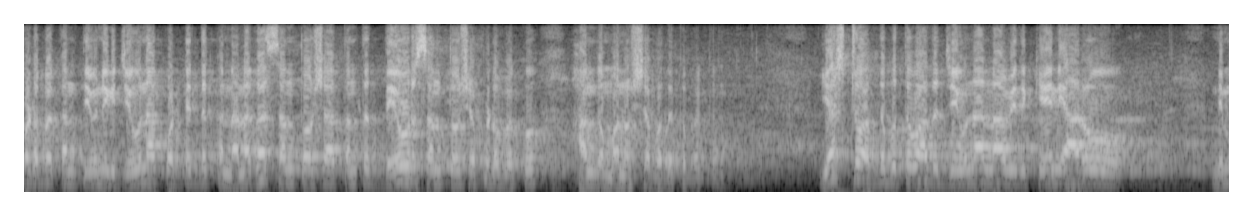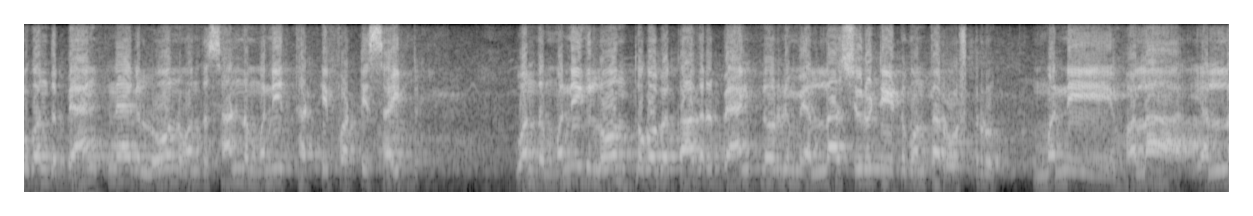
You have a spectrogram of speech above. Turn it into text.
ಪಡ್ಬೇಕಂತ, ಇವನಿಗೆ ಜೀವನ ಕೊಟ್ಟಿದ್ದಕ್ಕೆ ನನಗ ಸಂತೋಷ ಆತಂತ ದೇವ್ರ ಸಂತೋಷ ಪಡಬೇಕು, ಹಂಗೆ ಮನುಷ್ಯ ಬದುಕಬೇಕಂತ ಎಷ್ಟು ಅದ್ಭುತವಾದ ಜೀವನ ನಾವು ಇದಕ್ಕೇನು ಯಾರು ನಿಮಗೊಂದು ಬ್ಯಾಂಕ್ನ್ಯಾಗ ಲೋನ್, ಒಂದು ಸಣ್ಣ ಮನಿ, ಥರ್ಟಿ ಫಾರ್ಟಿ ಸೈಟ್ ಒಂದು ಮನಿಗೆ ಲೋನ್ ತಗೋಬೇಕಾದ್ರೆ ಬ್ಯಾಂಕ್ನವ್ರು ನಿಮ್ಮ ಎಲ್ಲ ಶ್ಯೂರಿಟಿ ಇಟ್ಕೊಂತಾರೆ ರೋಸ್ಟ್ರು ಮನಿ, ಹೊಲ ಎಲ್ಲ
